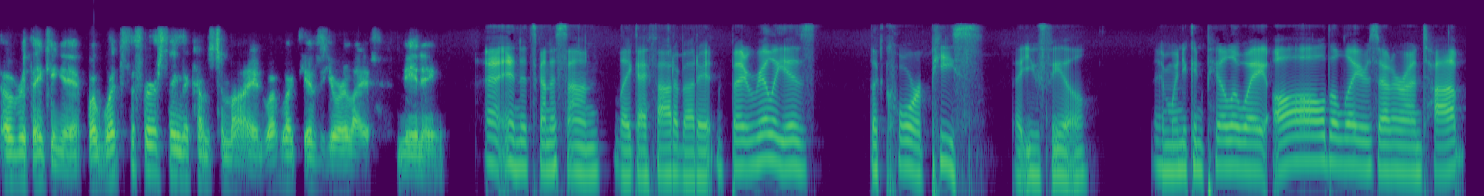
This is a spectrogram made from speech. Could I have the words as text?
overthinking it, what what's the first thing that comes to mind? What what gives your life meaning? Uh, and it's going to sound like I thought about it, but it really is the core peace that you feel. And when you can peel away all the layers that are on top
